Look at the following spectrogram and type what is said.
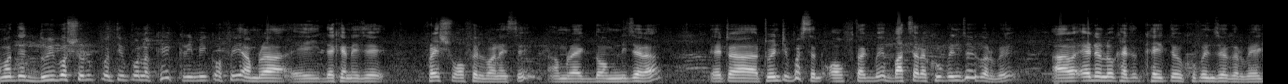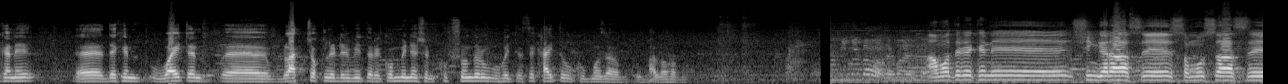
আমাদের দুই বছর প্রতি উপলক্ষে ক্রিমি কফি আমরা এই দেখেন এই যে ফ্রেশ ওয়াফেল বানাইছি। আমরা একদম নিজেরা। এটা টোয়েন্টি পার্সেন্ট অফ থাকবে। বাচ্চারা খুব এনজয় করবে। আর অ্যাডেলও খাইতেও খুব এনজয় করবে। এখানে দেখেন হোয়াইট অ্যান্ড ব্ল্যাক চকলেটের ভিতরে কম্বিনেশন খুব সুন্দর হইতেছে, খাইতেও খুব মজা ভালো হবে। আমাদের এখানে সিঙ্গারা আছে, সমোসা আছে,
